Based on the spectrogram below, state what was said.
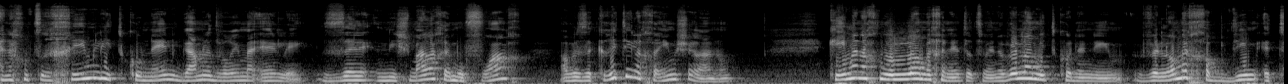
אנחנו צריכים להתכונן גם לדברים האלה. זה נשמע לכם מופרך, אבל זה קריטי לחיים שלנו. כי אם אנחנו לא מכינים את עצמנו ולא מתכוננים ולא מכבדים את,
